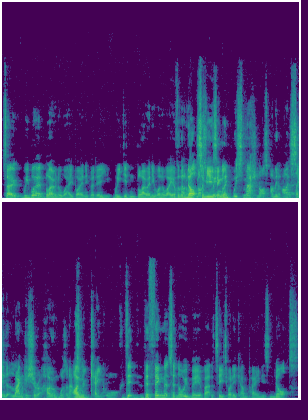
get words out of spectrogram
So we weren't blown away by anybody. We didn't blow anyone away, other than Notts- amusingly. we, we smashed Notts. I mean, I'd say that Lancashire at home was an absolute cakewalk. the, the thing that's annoyed me about the T20 campaign is not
